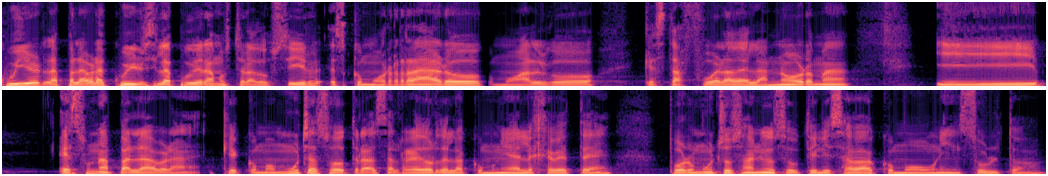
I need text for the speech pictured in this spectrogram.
queer, la palabra queer, si la pudiéramos traducir, es como raro, como algo que está fuera de la norma. Y es una palabra que, como muchas otras alrededor de la comunidad LGBT, por muchos años se utilizaba como un insulto.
